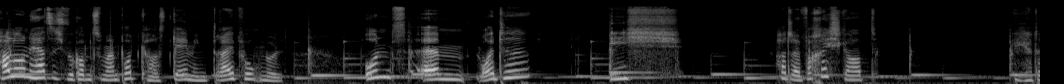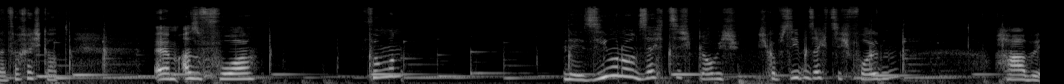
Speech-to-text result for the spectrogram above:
Hallo und herzlich willkommen zu meinem Podcast Gaming 3.0. Und, ähm, Leute, ich hatte einfach recht gehabt. Ich hatte einfach recht gehabt. Ähm, also vor 5, nee, 67, glaube ich, ich glaube 67 Folgen habe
